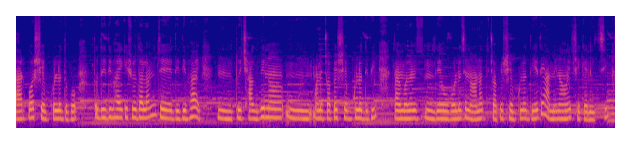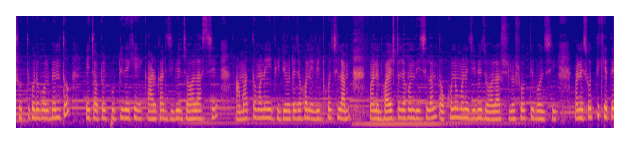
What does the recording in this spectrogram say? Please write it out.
তারপর শেপগুলো দেবো। তো দিদি ভাইকে শুধালাম যে দিদি ভাই উম, তুই ছাকবি না মানে চপের শেপগুলো দিবি? তো আমি বললাম দিয়ে ও বলল যে, না না, তুই চপের শেপগুলো দিয়ে দে, আমি না হয় ছেঁকে নিচ্ছি। সত্যি করে বলবেন তো, এই চপের পুরটি দেখে কার কার জিভে জল আসছে? আমার তো মানে এই ভিডিওটা যখন এডিট করছিলাম মানে ভয়েসটা যখন দিয়েছিলাম, তখনও মানে জিভে জল আসছিল, সত্যি বলছি। মানে সত্যি খেতে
